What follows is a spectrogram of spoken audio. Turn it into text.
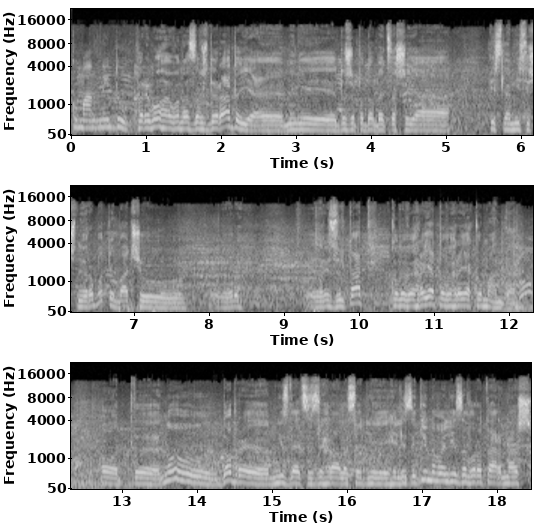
командний дух. Перемога вона завжди радує. Мені дуже подобається, що я після місячної роботи бачу е, результат. Коли виграє, то виграє команда. От, е, ну, добре, мені здається, зіграла сьогодні Гелізадінова Ліза, воротар наш.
